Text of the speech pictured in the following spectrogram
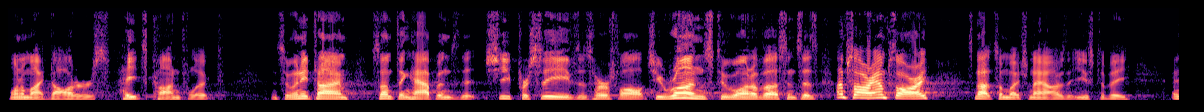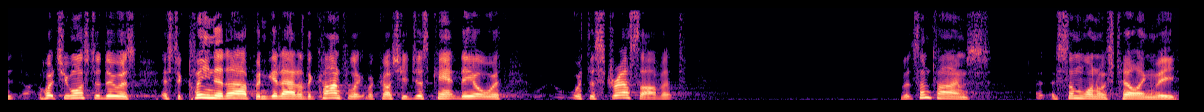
One of my daughters hates conflict, and so anytime something happens that she perceives as her fault, she runs to one of us and says, I'm sorry, I'm sorry. It's not so much now as it used to be. What she wants to do is, is to clean it up and get out of the conflict because she just can't deal with, with the stress of it. But sometimes uh, someone was telling me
